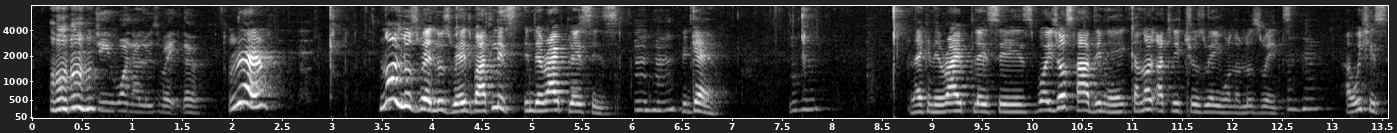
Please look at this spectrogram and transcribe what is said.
Do you want to lose weight though? Yeah. Not lose weight, lose weight, but at least in the right places. Mm-hmm. You get. Mm-hmm. Like in the right places. But it's just hard, innit? You cannot actually choose where you want to lose weight. Mm-hmm. I wish it's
